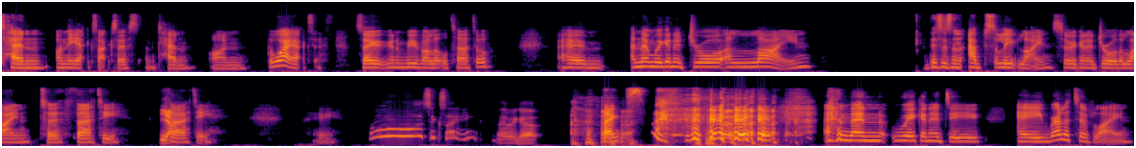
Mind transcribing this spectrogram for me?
10 on the x axis and 10 on the y axis. So, we're going to move our little turtle. Um, and then we're going to draw a line. This is an absolute line. So, we're going to draw the line to 30. Yeah. 30. So, Oh, that's exciting. There we go. thanks. and then we're going to do a relative line,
